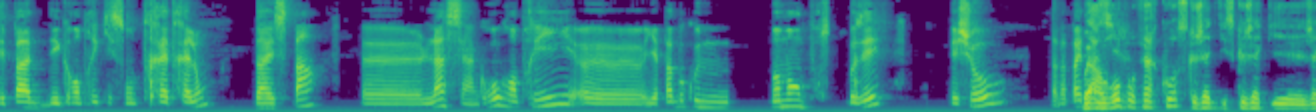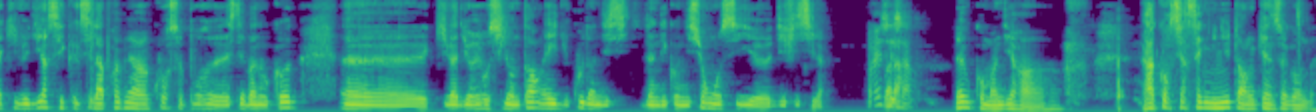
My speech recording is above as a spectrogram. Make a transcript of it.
C'est pas des grands prix qui sont très très longs. Ça et Spa. Euh, là, c'est un gros grand prix. Euh, Il n'y a pas beaucoup de moments pour se poser. C'est chaud. Ça va pas être Ouais, en gros, pour faire course, ce que ce que Jackie, Jackie veut dire, c'est que c'est la première course pour euh, Esteban Ocon euh, qui va durer aussi longtemps et du coup dans des, dans des conditions aussi euh, difficiles. Ouais, voilà. c'est ça. Là, ou comment dire, euh, raccourcir 5 minutes en 15 secondes.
